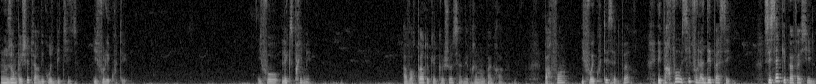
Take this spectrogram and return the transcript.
nous empêcher de faire des grosses bêtises. Il faut l'écouter. Il faut l'exprimer. Avoir peur de quelque chose, ça n'est vraiment pas grave. Parfois, il faut écouter cette peur et parfois aussi, il faut la dépasser. C'est ça qui n'est pas facile.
